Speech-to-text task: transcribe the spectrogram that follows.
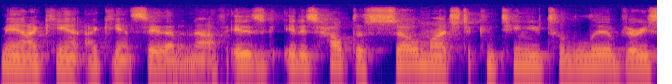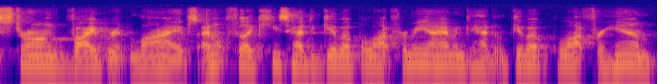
man i can't i can't say that enough. It is it has helped us so much to continue to live very strong vibrant lives. I don't feel like he's had to give up a lot for me. I haven't had to give up a lot for him.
